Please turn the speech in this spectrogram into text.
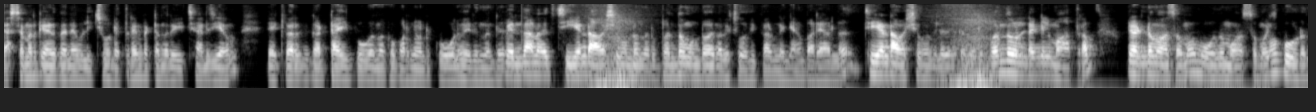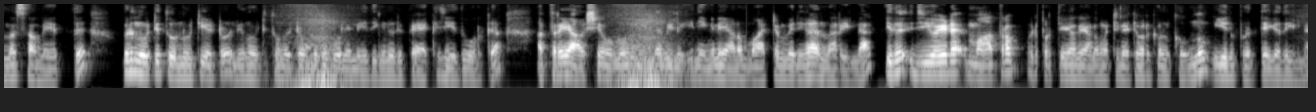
കസ്റ്റമർ കെയർ തന്നെ വിളിച്ചുകൊണ്ട് എത്രയും പെട്ടെന്ന് റീചാർജ് ചെയ്യണം നെറ്റ്വർക്ക് കട്ടായി പോകും എന്നൊക്കെ പറഞ്ഞുകൊണ്ട് കോൾ വരുന്നുണ്ട്. എന്താണ് അത് ചെയ്യേണ്ട ആവശ്യമുണ്ടോ നിർബന്ധമുണ്ടോ എന്നൊക്കെ ചോദിക്കാറുണ്ട് ഞാൻ പറയാറുള്ളത്. ചെയ്യേണ്ട ആവശ്യമൊന്നുമില്ല നിങ്ങൾക്ക് നിർബന്ധമുണ്ടെങ്കിൽ മാത്രം രണ്ട് മാസമോ മൂന്ന് മാസമോ കൂടുന്ന സമയത്ത് ഒരു നൂറ്റി തൊണ്ണൂറ്റി എട്ടോ അല്ലെങ്കിൽ നൂറ്റി തൊണ്ണൂറ്റി ഒമ്പത് പോലെയുള്ള ഏതെങ്കിലും ഒരു പാക്ക് ചെയ്ത് കൊടുക്കുക. അത്രേ ആവശ്യമുള്ളൂ നിലവിൽ ഇനി എങ്ങനെയാണ് മാറ്റം വരിക എന്നറിയില്ല. ഇത് ജിയോയുടെ മാത്രം ഒരു പ്രത്യേകതയാണ് മറ്റ് നെറ്റ്വർക്കുകൾക്കൊന്നും ഈ ഒരു പ്രത്യേകതയില്ല.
